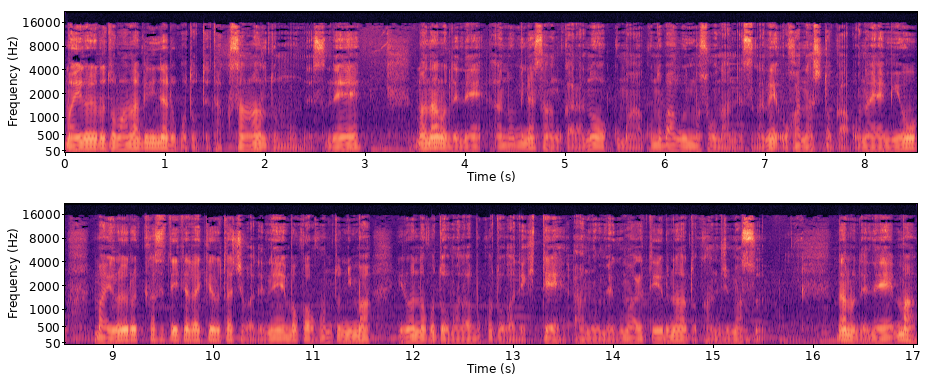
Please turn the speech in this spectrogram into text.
いろいろと学びになることってたくさんあると思うんですね。まあ、なのでね、あの皆さんからの、まあ、この番組もそうなんですがね、お話とかお悩みを、いろいろ聞かせていただける立場でね、僕は本当にまあ、いろんなことを学ぶことができて、あの、恵まれているなと感じます。なのでね、ま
